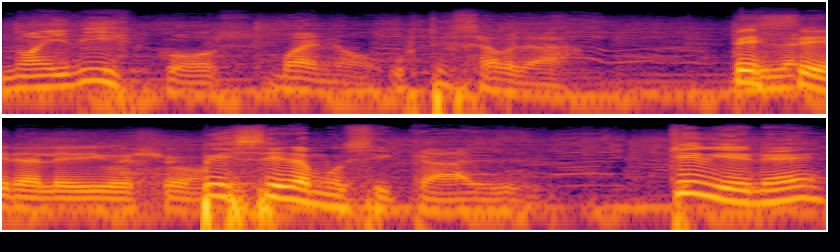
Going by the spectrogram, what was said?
no hay discos. Bueno, usted sabrá. Pecera, le digo yo. Pecera musical. ¿Qué viene?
